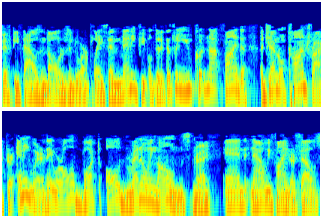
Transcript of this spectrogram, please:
50,000 dollars into our place? And many people did it. That's why you could not find a, a general contractor anywhere. They were all booked, all renoing homes. Right. And now we find ourselves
